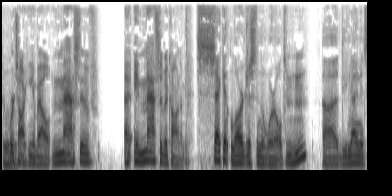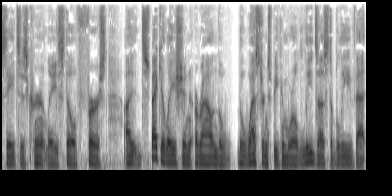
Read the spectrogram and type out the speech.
We're talking about massive, a, a massive economy. second largest in the world. Mm-hmm. Uh, the United States is currently still first. Uh, speculation around the the Western speaking world leads us to believe that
